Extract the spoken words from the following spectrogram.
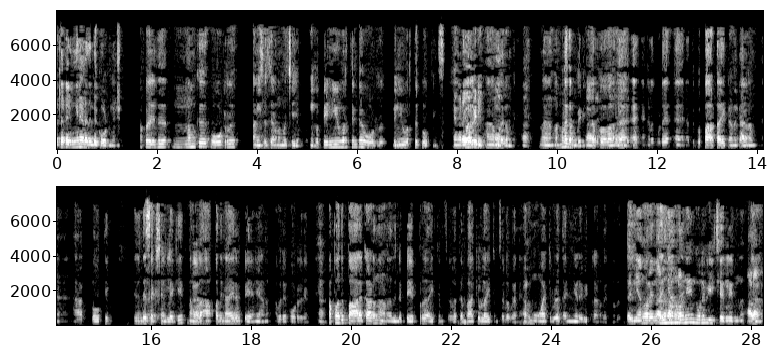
ശരത്തേട്ട എങ്ങനെയാണ് അതിന്റെ കോർഡിനേഷൻ അപ്പൊ ഇത് നമുക്ക് ഓർഡർ അനുസരിച്ചാണ് നമ്മൾ ചെയ്യുന്നത്. ഇപ്പൊ പെനിയൂവർത്തിന്റെ ഓർഡർ പെനിയുവർത്ത് ക്ലോത്തിങ്സ് ഞങ്ങളുടെ കമ്പനി നമ്മുടെ കമ്പനി നമ്മുടെ കമ്പനി അപ്പൊ നമ്മുടെ ഞങ്ങളും കൂടെ അതിനകത്ത് ഇപ്പൊ പാർട്ടായിക്കാണ് കാരണം ആ ക്ലോത്തിങ് ഇതിന്റെ സെക്ഷനിലേക്ക് നമ്മൾ ആ. പതിനായിരം പേനയാണ് അവർ ഓർഡർ ചെയ്തത്. അപ്പൊ അത് പാലക്കാട് നിന്നാണ് അതിന്റെ പേപ്പർ ഐറ്റംസുകളൊക്കെ ബാക്കിയുള്ള ഐറ്റംസുകളൊക്കെ തന്നെ അത് മൂവാറ്റുപുഴ ധന്യയുടെ വീട്ടിലാണ് വരുന്നത്. ധന്യ എന്ന് പറഞ്ഞാൽ ഇതുപോലെ വീൽ ചെയറിൽ ഇരുന്ന് ആളാണ്.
